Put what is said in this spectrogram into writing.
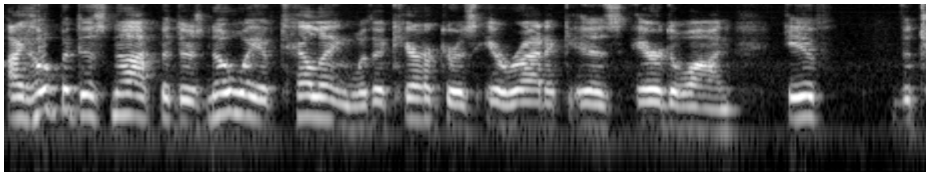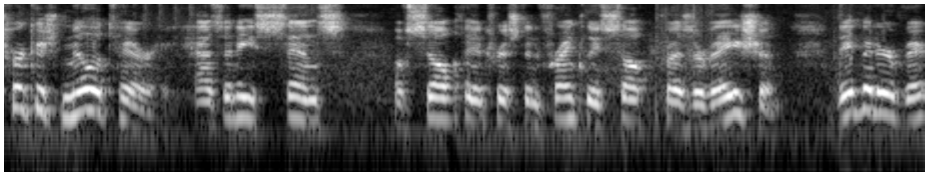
I hope it does not, but there's no way of telling with a character as erratic as Erdogan if the Turkish military has any sense of self-interest and frankly self-preservation. They better ve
